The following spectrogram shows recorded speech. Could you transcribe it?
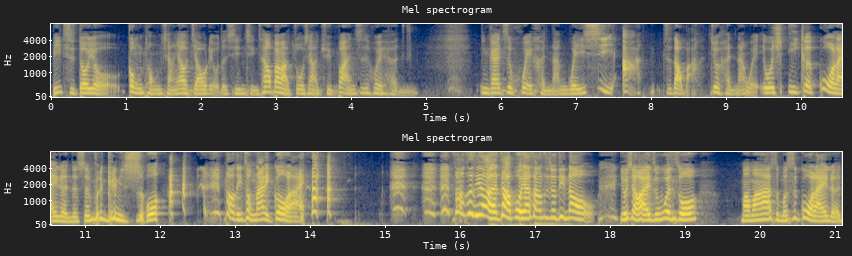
彼此都有共同想要交流的心情，才有办法做下去，不然是会很，应该是会很难维系啊，知道吧？就很难维。我是一个过来人的身份跟你说。到底从哪里过来？上次听到人插播一下，上次就听到有小孩子问说：“妈妈，什么是过来人？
